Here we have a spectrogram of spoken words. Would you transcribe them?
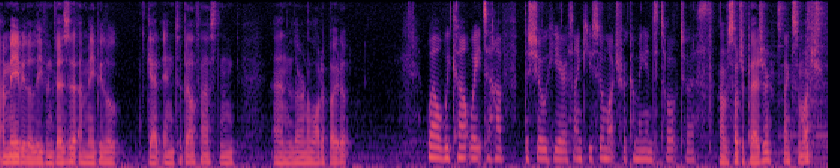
And maybe they'll even visit and maybe they'll get into Belfast and and learn a lot about it. Well, we can't wait to have the show here. Thank you so much for coming in to talk to us. it was such a pleasure. Thanks so much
